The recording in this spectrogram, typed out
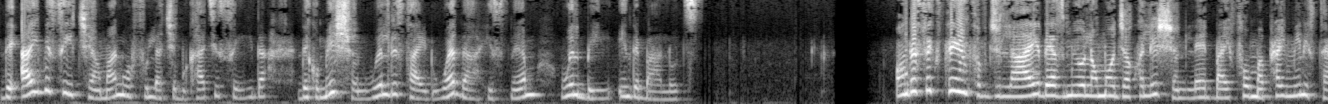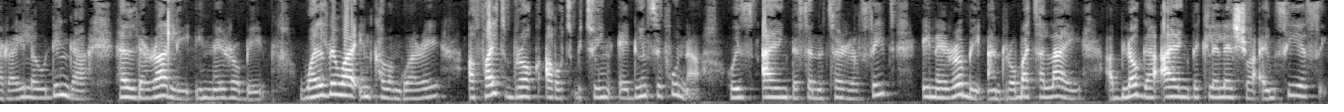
the IEBC chairman Wafula Chebukati said the commission will decide whether his name will be in the ballot. On the 16th of July, the Azimio la Umoja coalition led by former Prime Minister Raila Odinga held a rally in Nairobi. While they were in Kawangware, a fight broke out between Edwin Sifuna, who is eyeing the senatorial seat in Nairobi, and Robert Alai, a blogger eyeing the Kileleshwa MCA seat.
